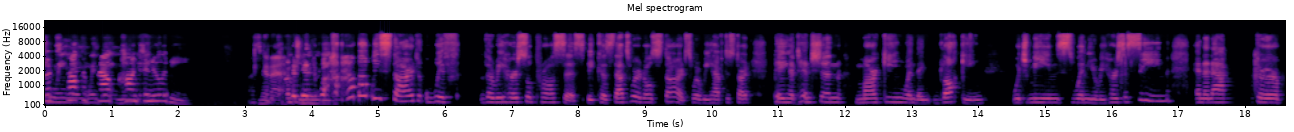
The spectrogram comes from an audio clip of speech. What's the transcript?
Let's talk them when about they need it. continuity. I was gonna, But then, continuity. how about we start with the rehearsal process because that's where it all starts, where we have to start paying attention, marking when they blocking, which means when you rehearse a scene and an actor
